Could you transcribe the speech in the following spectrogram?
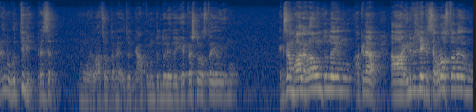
విధంగా ఒత్తిడి ప్రెషర్ ఏమో ఎలా చదువుతానో ఏదో జ్ఞాపకం ఉంటుందో లేదో ఏ ప్రశ్నలు వస్తాయో ఏమో. ఎగ్జామ్ హాల్ ఎలా ఉంటుందో ఏమో అక్కడ ఆ ఇన్విజిలేటర్స్ ఎవరు వస్తారో ఏమో.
